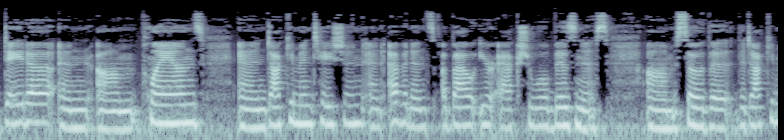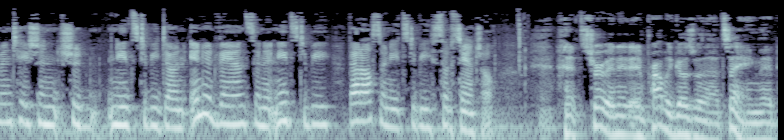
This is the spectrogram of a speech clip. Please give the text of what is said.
data and um, plans and documentation and evidence about your actual business. Um, so the, the documentation should needs to be done in advance, and it needs to be that also needs to be substantial. It's true, and it, it, probably goes without saying that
